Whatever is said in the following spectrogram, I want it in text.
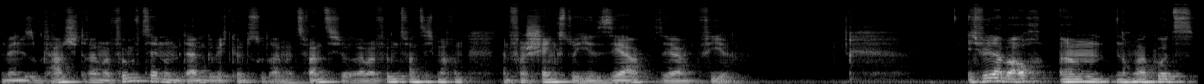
Und wenn in diesem Plan steht 3x15 und mit deinem Gewicht könntest du 3x20 oder 3x25 machen, dann verschenkst du hier sehr, sehr viel. Ich will aber auch ähm, nochmal kurz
